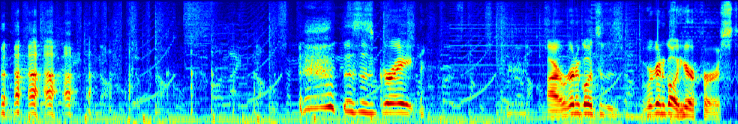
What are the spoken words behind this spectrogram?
this is great. All right, we're gonna go to the. We're gonna go here first.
